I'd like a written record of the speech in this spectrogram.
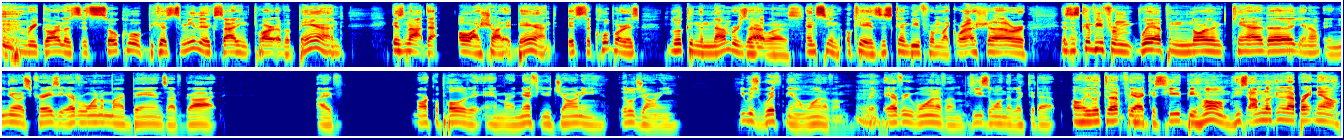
regardless, it's so cool because to me the exciting part of a band is not that oh I shot a band. It's the cool part is looking the numbers up and seeing okay is this going to be from like Russia or is this going to be from way up in northern Canada? You know. And you know, it's crazy. Every one of my bands I've got, I've Marco Poloed it, and my nephew Johnny, little Johnny, he was with me on one of them. Mm. But every one of them, he's the one that looked it up. Oh, he looked it up for Yeah, because he'd be home. He's, I'm looking it up right now.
